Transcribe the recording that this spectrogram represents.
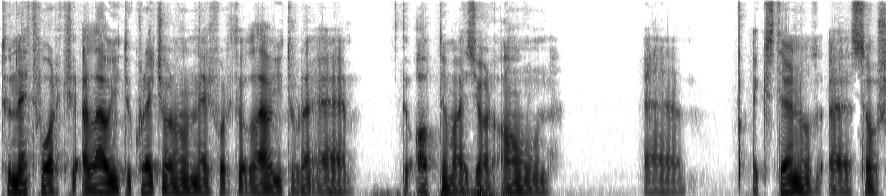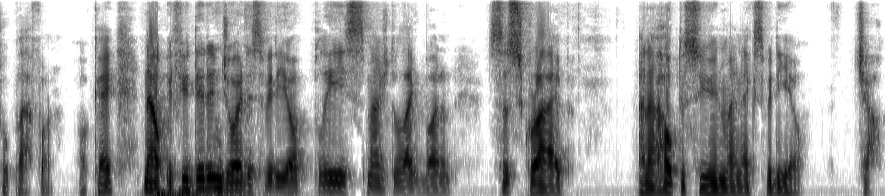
to network allow you to create your own network to allow you to uh, to optimize your own uh, external uh, social platform okay? Now if you did enjoy this video please smash the like button subscribe and I hope to see you in my next video. Ciao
